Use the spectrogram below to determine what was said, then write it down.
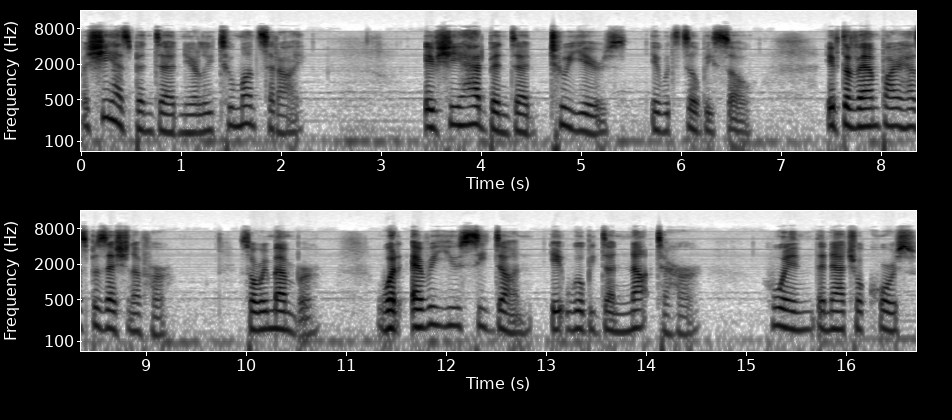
But she has been dead nearly two months, said I. If she had been dead two years, it would still be so, if the vampire has possession of her. So remember, whatever you see done, it will be done not to her, who in the natural course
